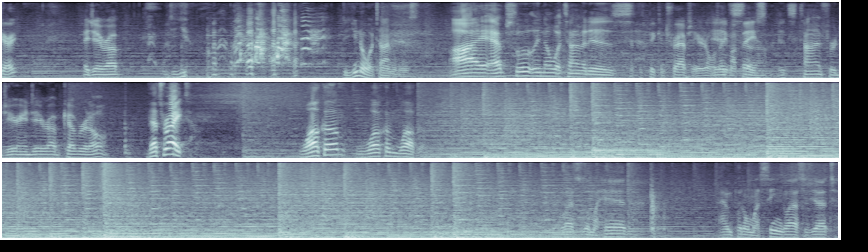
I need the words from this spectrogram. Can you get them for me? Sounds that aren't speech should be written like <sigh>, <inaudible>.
Hey, Jerry. Hey, J Rob. Do you <laughs> do you know what time it is? I absolutely know what time it is. This big contraption here don't take my It's, face. uh, it's time for Jerry and J Rob cover it all. That's right. Welcome, welcome, welcome. Glasses on my head. I haven't put on my scene glasses yet.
